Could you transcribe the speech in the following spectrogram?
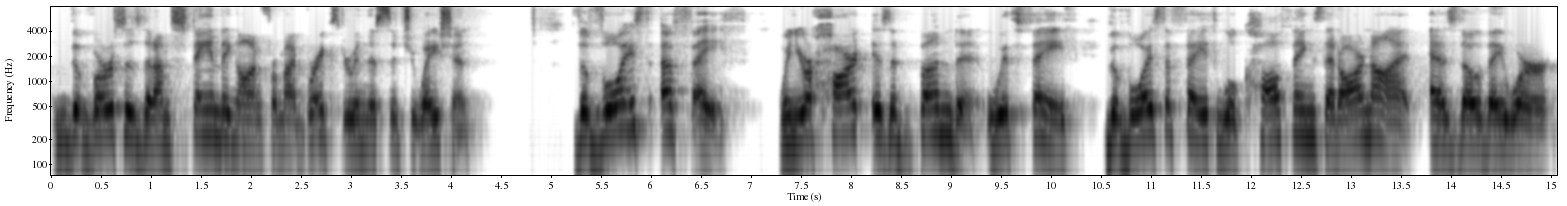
the verses that I'm standing on for my breakthrough in this situation. The voice of faith, when your heart is abundant with faith, the voice of faith will call things that are not as though they were.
